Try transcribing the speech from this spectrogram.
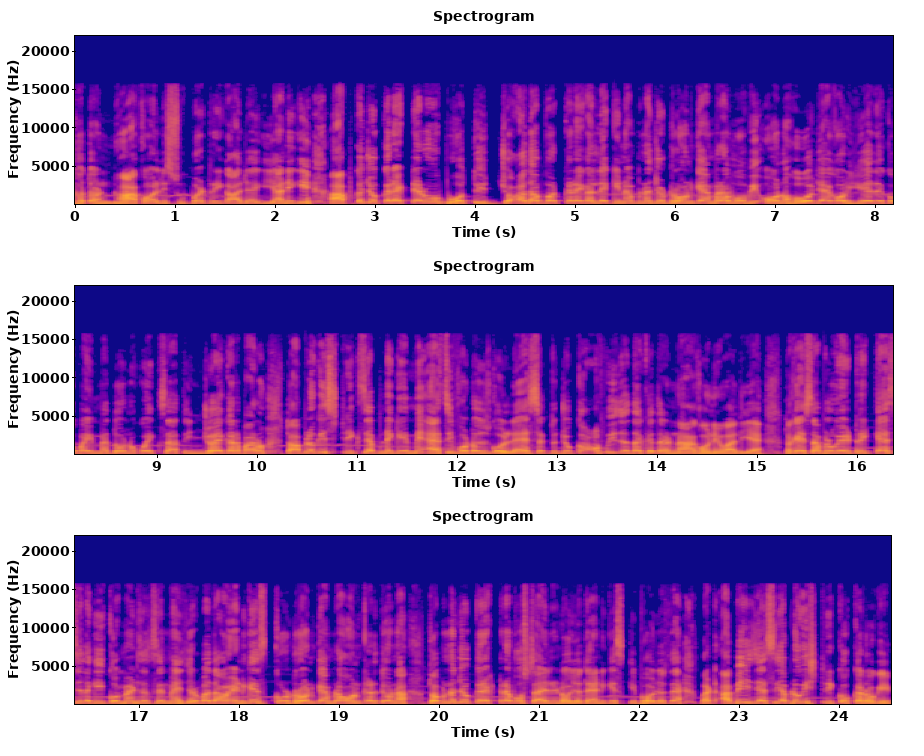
खतरनाक वाली सुपर ट्रिक आ जाएगी। यानी कि आपका जो करेक्टर वो बहुत ही ज़्यादा वर्क करेगा। लेकिन अपना जो ड्रोन कैमरा वो भी ऑन हो जाएगा। और ये देखो भाई, मैं दोनों को एक साथ इंजॉय कर पा रहा हूँ। तो आप लोग इस ट्रिक से अपने गेम में ऐसी फ़ोटोज़ को ले सकते हो जो काफ़ी ज़्यादा खतरनाक होने वाली है। तो कैसे आप लोग ये ट्रिक कैसी लगी? कमेंट सेक्शन में ज़रूर बताओ। इनके ड्रोन कैमरा ऑन करते हो ना तो अपना जो करेक्टर है वो साइलेंट हो जाता है, यानी कि स्किप हो जाता है। बट अभी जैसे आप लोग इस ट्रिक को करोगे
